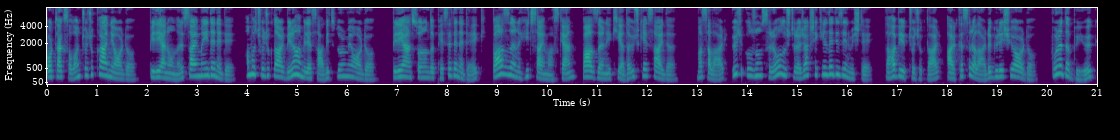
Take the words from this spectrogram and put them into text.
Ortak salon çocuk kaynıyordu. Brienne onları saymayı denedi. Ama çocuklar bir an bile sabit durmuyordu. Brienne sonunda pes edene bazılarını hiç saymazken bazılarını iki ya da üç kez saydı. Masalar üç uzun sıra oluşturacak şekilde dizilmişti. Daha büyük çocuklar arka sıralarda güreşiyordu. Burada büyük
